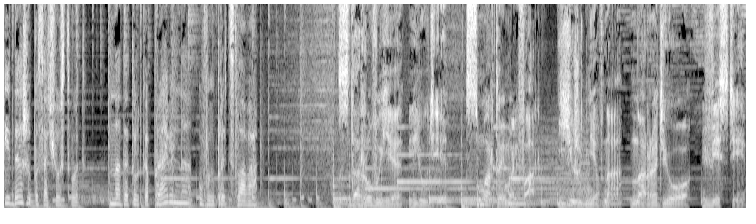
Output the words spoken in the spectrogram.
и даже посочувствуют. Надо только правильно выбрать слова. Здоровые люди с Мартой Мальфар. Ежедневно на радио «Вести».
